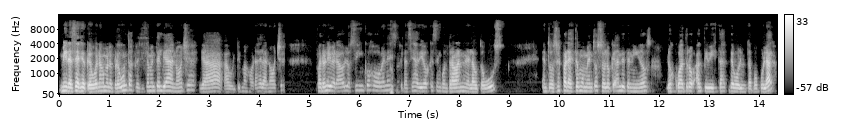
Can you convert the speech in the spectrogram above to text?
Mira, Sergio, qué bueno que me lo preguntas. Precisamente el día de anoche, ya a últimas horas de la noche, fueron liberados los cinco jóvenes, gracias a Dios, que se encontraban en el autobús. Entonces, para este momento solo quedan detenidos los cuatro activistas de Voluntad Popular.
